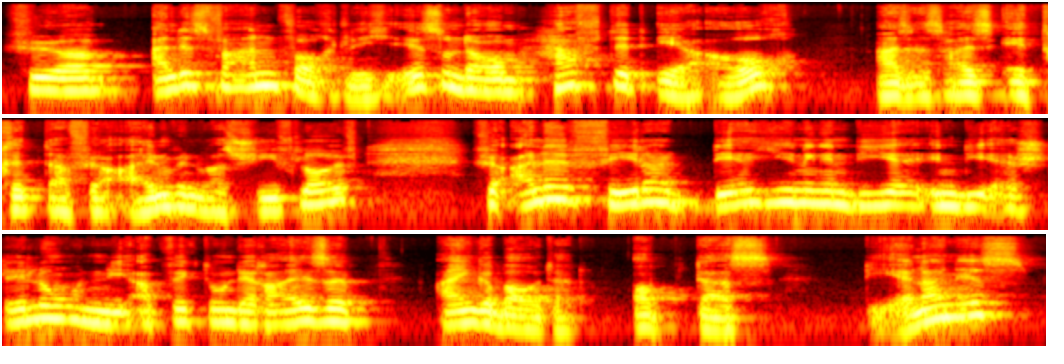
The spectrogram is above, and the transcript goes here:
für alles verantwortlich ist und darum haftet er auch, also das heißt, er tritt dafür ein, wenn was schief läuft, für alle Fehler derjenigen, die er in die Erstellung und in die Abwicklung der Reise eingebaut hat. Ob das die Airline ist,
